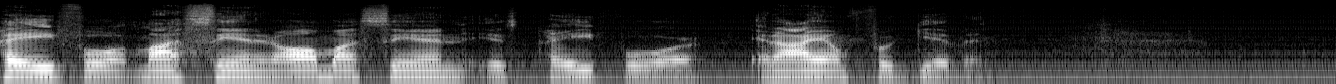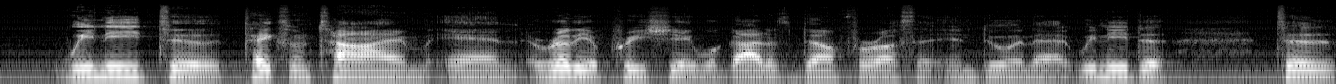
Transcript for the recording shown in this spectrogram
paid for my sin, and all my sin is paid for, and I am forgiven. We need to take some time and really appreciate what God has done for us in, in doing that. We need to, to,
